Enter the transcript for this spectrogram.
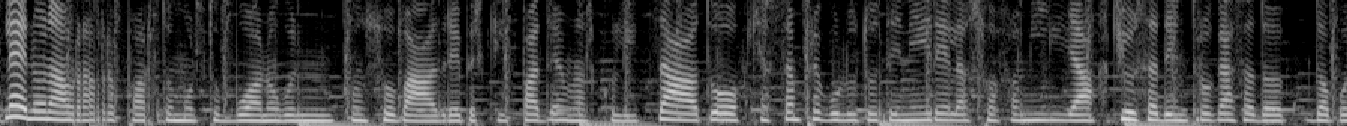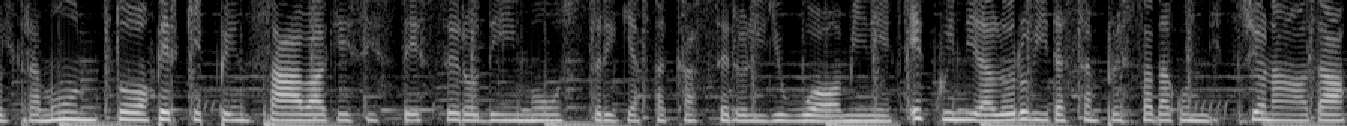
Lei non ha un rapporto molto buono con, con suo padre perché il padre è un alcolizzato che ha sempre voluto tenere la sua famiglia chiusa dentro casa do- dopo il tramonto perché pensava che esistessero dei mostri che attaccassero gli uomini e quindi la loro vita è sempre stata stata condizionata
